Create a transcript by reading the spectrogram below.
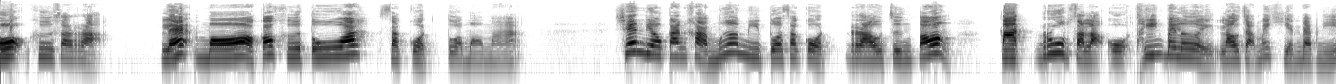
โอคือสระ และมอ ก็คือตัวสะกดตัวมอม้า เช่นเดียวกันค่ะ เมื่อมีตัวสะกดเราจึงต้องตัดรูปสระโอทิ้งไปเลย เราจะไม่เขียนแบบนี้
